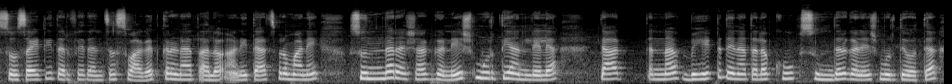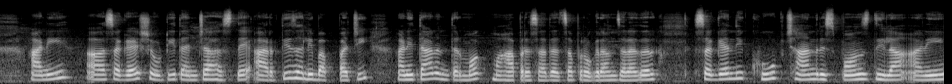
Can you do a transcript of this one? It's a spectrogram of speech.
सोसायटीतर्फे त्यांचं स्वागत करण्यात आलं. आणि त्याचप्रमाणे सुंदर अशा गणेश मूर्ती आणलेल्या. त्यात त्यांना भेट देण्यात आला. खूप सुंदर गणेश मूर्ती होत्या. आणि सगळ्यात शेवटी त्यांच्या हस्ते आरती झाली बाप्पाची. आणि त्यानंतर मग महाप्रसादाचा प्रोग्राम झाला. तर सगळ्यांनी खूप छान रिस्पॉन्स दिला आणि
